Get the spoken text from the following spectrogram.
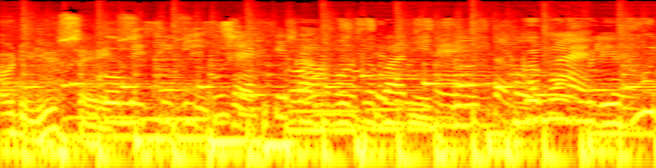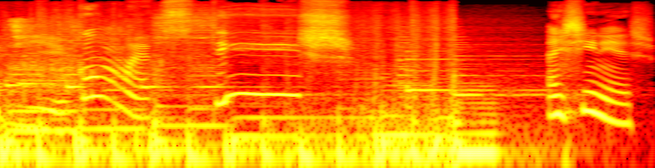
How do you say? Come si dice? Como voulez-vous dire Como é que se diz? Em chinês.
